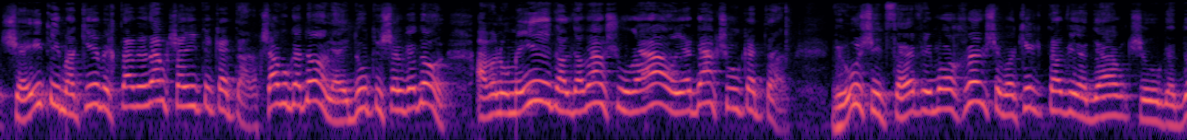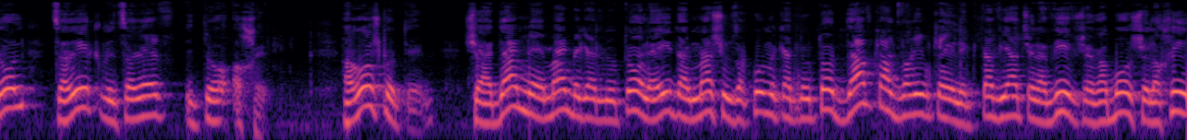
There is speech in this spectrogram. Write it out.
שהייתי מכיר בכתב ידם כשהייתי קטן. עכשיו הוא גדול, העדות היא של גדול, אבל הוא מעיד על דבר שהוא ראה או ידע כשהוא קטן. והוא שהצטרף עמו אחר, שמכיר כתב ידם כשהוא גדול, צריך לצרף איתו אחר. הראש כותב, שאדם נאמן בגדלותו להעיד על משהו זכור מקטנותו דווקא על דברים כאלה, כתב יד של אביו, של רבו, של אחיו,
